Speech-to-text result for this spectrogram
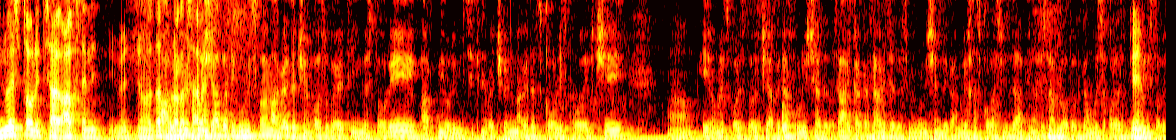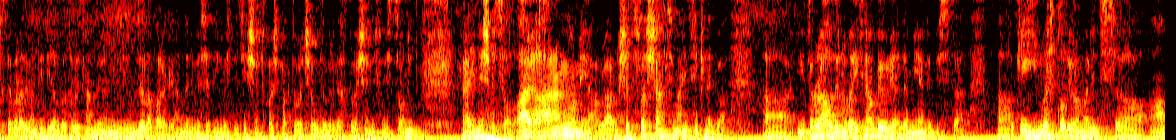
ინვესტორიც ახსენი და თუ რაღაც არის. ინვესტორი ალბათ იგულისხმება, მაგალითად ჩვენ ყავს უკვე ერთი ინვესტორი, პარტნიორი ვინც იქნება ჩვენი, მაგალითად სკოლის პროექტში. კი რომელიც სკოლის პროექტში აპირებს ფულის ჩადებას. აი, კაკას აგრძელებს, მე მგონი შემდეგ ანუ ეხა სკოლას ვის დააფინანსებს, აქტუალურად გამოიწე ყველაზე დიდი ინვესტორი ხდება, რადგან დიდი ალბათობით რამდენი მილიონზე ლაპარაკი, რამდენი ესეთი ინვესტიციის შემთხვევაში ფაქტობრივად შეუძლებელი გახდება შენი ხმის წონით რაიმე შეცვალა. არა, არ მგონია, რომ შეცვლა შანსი მაინც იქნება. აა, იმიტომ რომ რაოდენობა იქნება ბევრი ადამიანების და აა, კი ინვესტორი რომელიც ამ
